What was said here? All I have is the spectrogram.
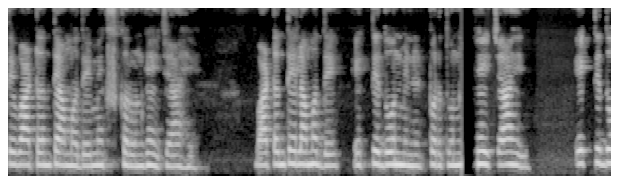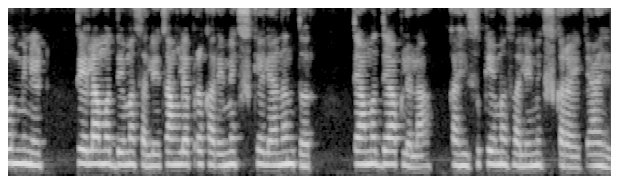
ते वाटण त्यामध्ये मिक्स करून घ्यायचे आहे. वाटण तेलामध्ये एक ते दोन मिनिट परतून घ्यायचे आहे. एक ते दोन मिनिट तेलामध्ये मसाले चांगल्या प्रकारे मिक्स केल्यानंतर त्यामध्ये आपल्याला काही सुके मसाले मिक्स करायचे आहे.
